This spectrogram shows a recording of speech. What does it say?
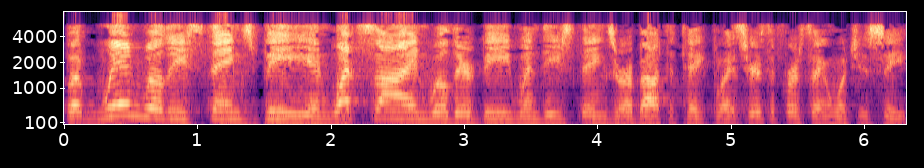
but when will these things be, and what sign will there be when these things are about to take place? Here's the first thing I want you to see.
